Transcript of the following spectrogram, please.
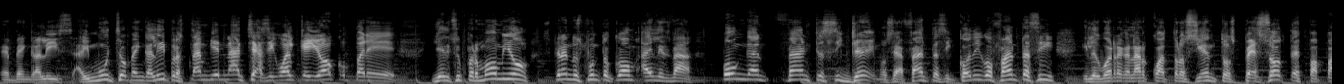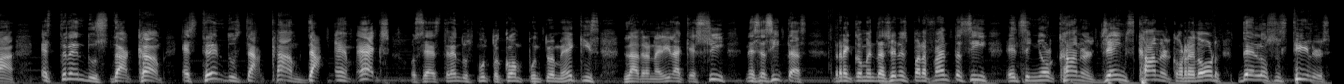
eh, bengalís. Hay mucho bengalí, pero están bien hachas, igual que yo, compadre. Y el supermomio, strandos.com, ahí les va pongan Fantasy Game, o sea, Fantasy, código Fantasy, y les voy a regalar 400 pesotes, papá. Estrendus.com, estrendus.com.mx, o sea, estrendus.com.mx, la adrenalina que sí necesitas. Recomendaciones para Fantasy, el señor Connor, James Connor, corredor de los Steelers.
